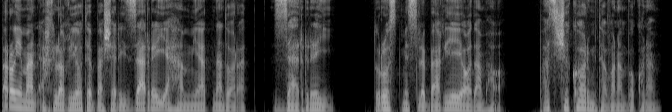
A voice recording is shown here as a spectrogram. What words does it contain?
برای من اخلاقیات بشری ذره اهمیت ندارد. ذره درست مثل بقیه آدم ها پس چه کار می‌توانم بکنم؟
